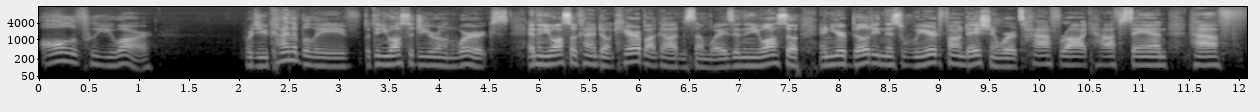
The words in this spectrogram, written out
all of who you are? Or do you kind of believe, but then you also do your own works, and then you also kind of don't care about God in some ways, and then you also, and you're building this weird foundation where it's half rock, half sand, half,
